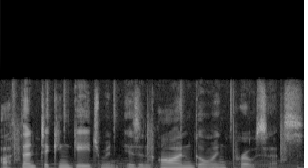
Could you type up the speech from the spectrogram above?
authentic engagement is an ongoing process.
